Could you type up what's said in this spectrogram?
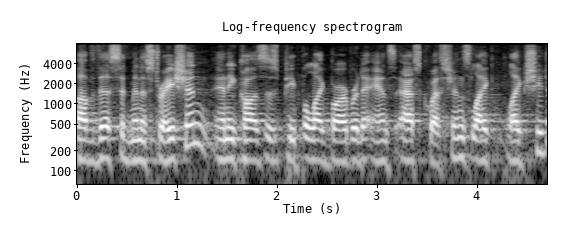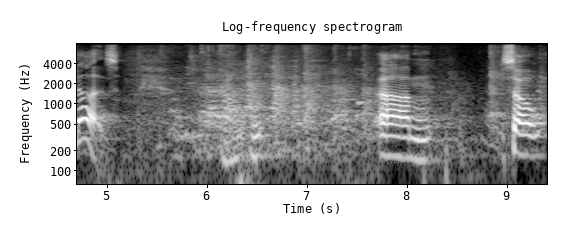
of this administration, and he causes people like Barbara to ask questions like, like she does. um, so,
